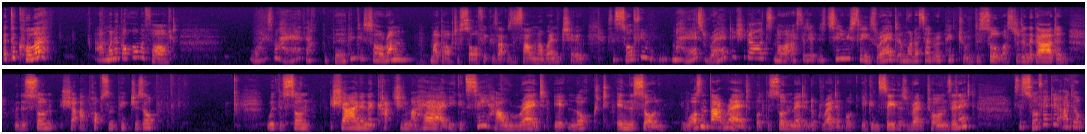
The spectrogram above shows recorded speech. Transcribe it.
at the colour. And when I got home, I thought, why is my hair that burgundy? So I rang my daughter Sophie, because that was the salon I went to. I said, Sophie, my hair's red. And she said, oh, it's not. I said, it, it seriously is red. And when I sent her a picture of the sun, I stood in the garden with the sun, I popped some pictures up with the sun shining and catching my hair, you could see how red it looked in the sun. It wasn't that red, but the sun made it look redder, but you can see there's red tones in it. I said, Sophie, I don't,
